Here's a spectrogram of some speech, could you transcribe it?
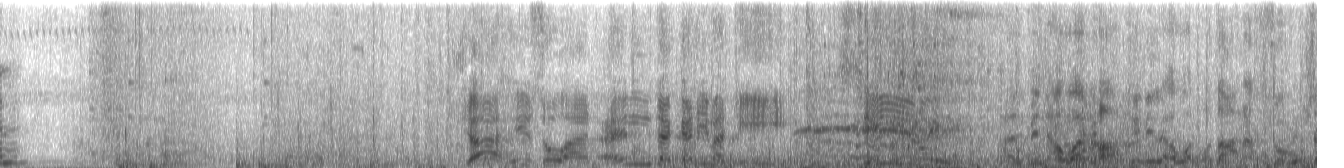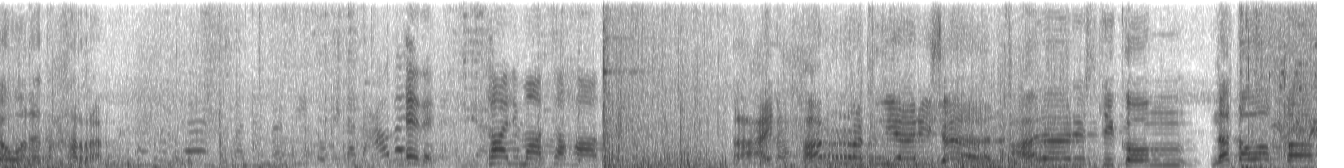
العمل جاهزوا عند كلمتي. سيروا. هل من أوامر أعطني الأول؟ وضعنا السروج ونتحرك. Evet, talimata hakim. أعد- تحركوا يا رجال. على رسلكم نتوقف.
